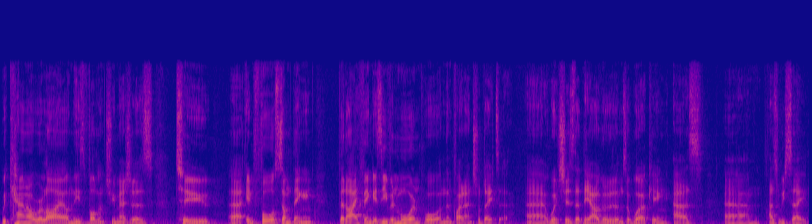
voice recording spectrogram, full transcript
We cannot rely on these voluntary measures to uh, enforce something that I think is even more important than financial data, uh, which is that the algorithms are working as um, as we say.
